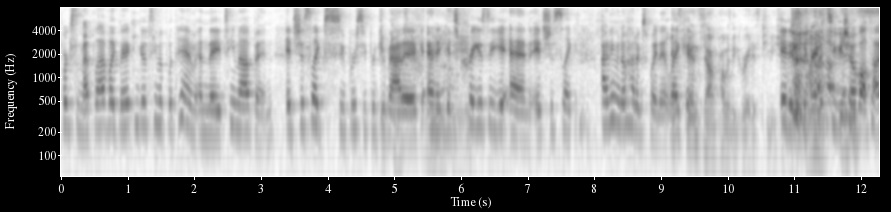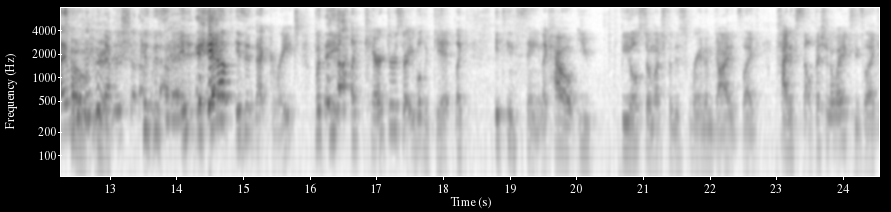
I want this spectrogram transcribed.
works in meth lab like maybe i can go team up with him and they team up and it's just like super super gets dramatic and it gets crazy. crazy and it's just like i don't even know how to explain it It's like hands down probably the greatest TV show. It of is all the greatest TV show of all time. So. Never shut up Because about the, it. the setup isn't that great, but the like characters are able to get like it's insane. Like how you feel so much for this random guy that's like kind of selfish in a way because he's like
